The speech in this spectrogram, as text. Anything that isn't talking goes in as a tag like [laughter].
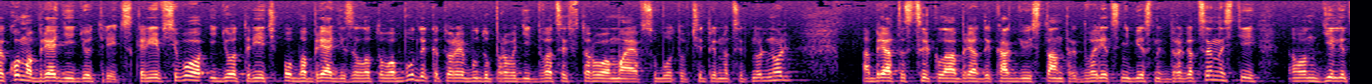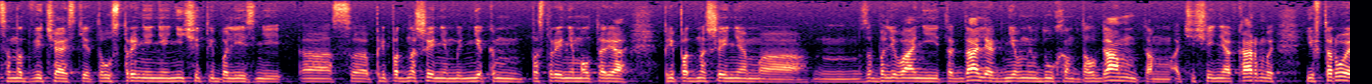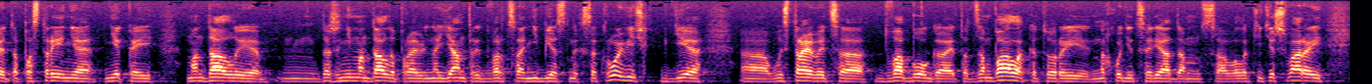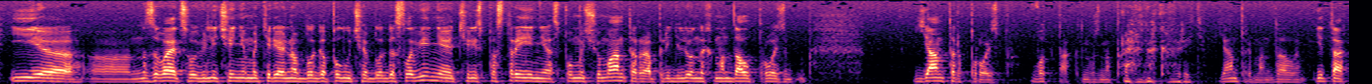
О каком обряде идет речь? Скорее всего, идет речь об обряде Золотого Будды, который я буду проводить 22 мая в субботу в 14.00. Обряд из цикла «Обряды Кагью и Тантры. Дворец небесных драгоценностей». Он делится на две части. Это устранение нищеты болезней а, с преподношением и неким построением алтаря, преподношением а, заболеваний и так далее, гневным духом, долгам, там, очищение кармы. И второе это построение некой мандалы, даже не мандалы, правильно, янтры Дворца Небесных Сокровищ, где а, выстраивается два бога. Этот Замбала, который находится рядом с Авалокитишварой и э, называется увеличение материального благополучия, благословения через построение с помощью мантр определенных мандал просьб. Янтр просьб. Вот так нужно [laughs] правильно говорить. Янтры, мандалы. Итак,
